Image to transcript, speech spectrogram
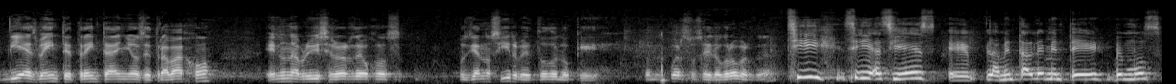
10, 20, 30 años de trabajo en un abrir y cerrar de ojos, pues ya no sirve todo lo que con esfuerzo se logró, ¿verdad? Sí, sí, así es. Eh, lamentablemente vemos,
